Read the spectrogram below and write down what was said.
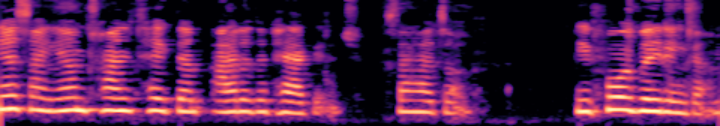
Yes, I am trying to take them out of the package. So I had to, before reading them.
